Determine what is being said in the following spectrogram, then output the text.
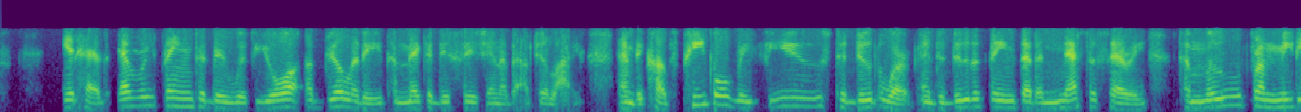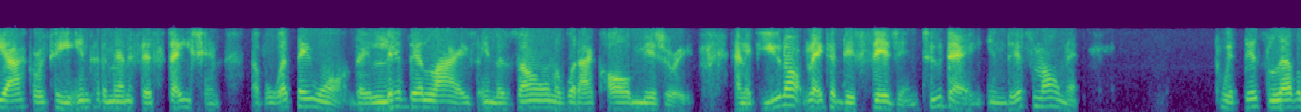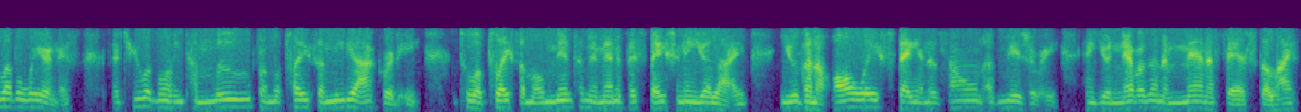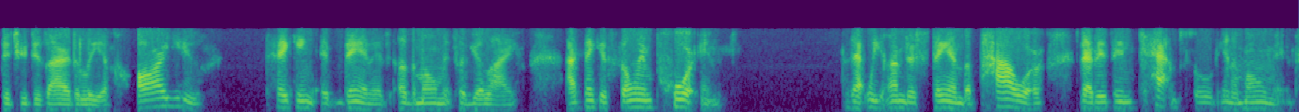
It has everything to do with your ability to make a decision about your life. And because people refuse to do the work and to do the things that are necessary to move from mediocrity into the manifestation of what they want, they live their lives in the zone of what I call misery. And if you don't make a decision today, in this moment, with this level of awareness that you are going to move from a place of mediocrity to a place of momentum and manifestation in your life, you're going to always stay in the zone of misery and you're never going to manifest the life that you desire to live. Are you taking advantage of the moments of your life? I think it's so important that we understand the power that is encapsulated in a moment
